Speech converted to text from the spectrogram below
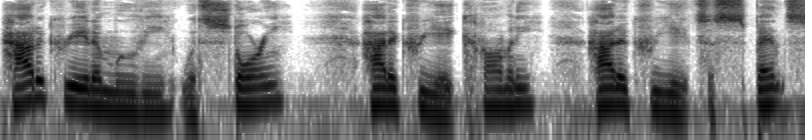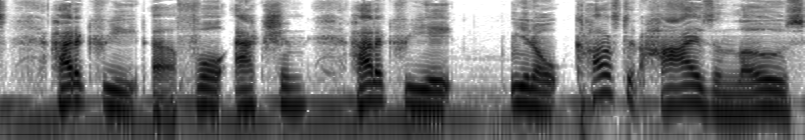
how to create a movie with story, how to create comedy, how to create suspense, how to create uh, full action, how to create, you know, constant highs and lows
